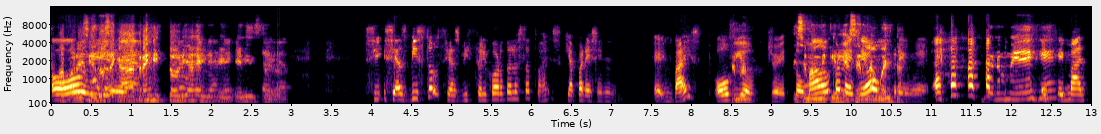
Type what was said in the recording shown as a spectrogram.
apareciéndose cada tres historias en, en- en Instagram. Si, si has visto, si has visto el gordo de los tatuajes que aparecen en Vice, obvio, man- yo he ese man me tomado con ese la hombre. Yo no me dejé. Ese man,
